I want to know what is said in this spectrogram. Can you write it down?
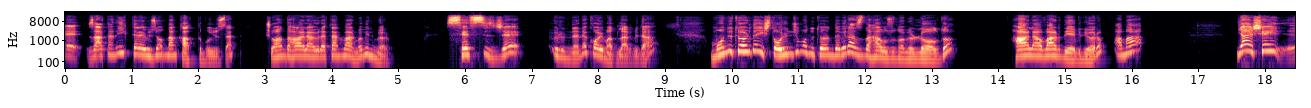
E, zaten ilk televizyondan kalktı bu yüzden. Şu anda hâlâ üreten var mı bilmiyorum. Sessizce ürünlerine koymadılar bir daha. Monitörde işte oyuncu monitöründe biraz daha uzun ömürlü oldu. Hâlâ var diye biliyorum ama ya şey,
